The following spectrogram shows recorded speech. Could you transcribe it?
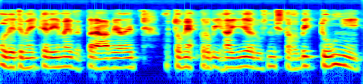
lidmi, kterými vyprávěli o tom, jak probíhají různé stavby tůní,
